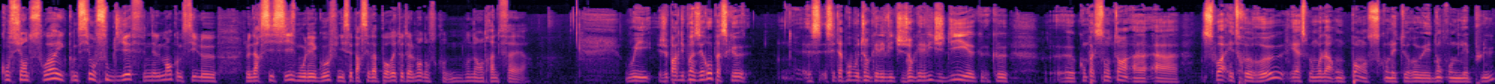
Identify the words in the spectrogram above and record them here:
conscient de soi, et comme si on s'oubliait finalement, comme si le, le narcissisme ou l'ego finissait par s'évaporer totalement dans ce qu'on est en train de faire. Oui, je parle du point zéro parce que c'est à propos de Jean Kelevitch. Jean Kelevitch dit que euh, qu'on passe son temps à, à, soit être heureux et à ce moment-là on pense qu'on est heureux et donc on ne l'est plus.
